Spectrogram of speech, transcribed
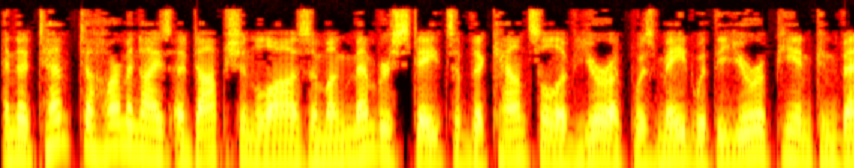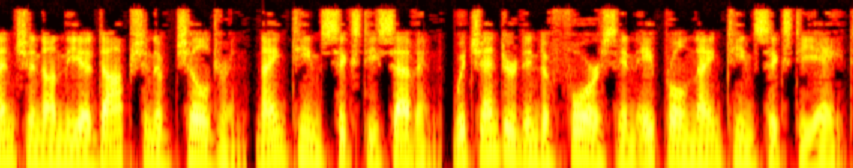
An attempt to harmonize adoption laws among member states of the Council of Europe was made with the European Convention on the Adoption of Children 1967, which entered into force in April 1968.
